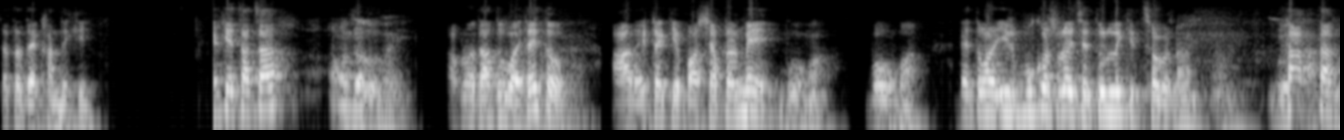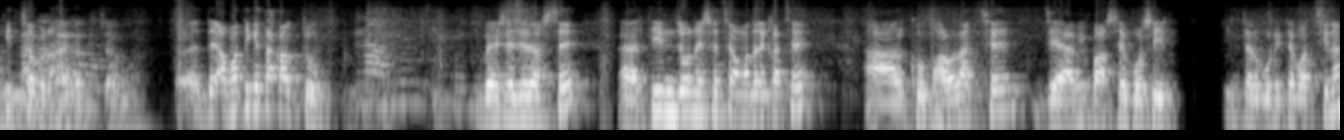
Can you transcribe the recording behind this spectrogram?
চাচা দেখান দেখি। কে চাচা? আমার দাদু ভাই। আপনার দাদু ভাই তাই তো? হ্যাঁ, আর এটা কি পাশে আপনার মেয়ে? বৌমা। বৌমা। এই তোমার ইর মুখোশ রয়েছে তুললে কিচ্ছু হবে না। থাক থাক কিচ্ছু হবে না। হ্যাঁ। এ, আমার দিকে তাকাও একটু। বেশ এসে আসছে। তিনজন এসেছে আমাদের কাছে। আর খুব ভালো লাগছে যে আমি পাশে বসে ইন্টারভিউ নিতে পারছি না।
